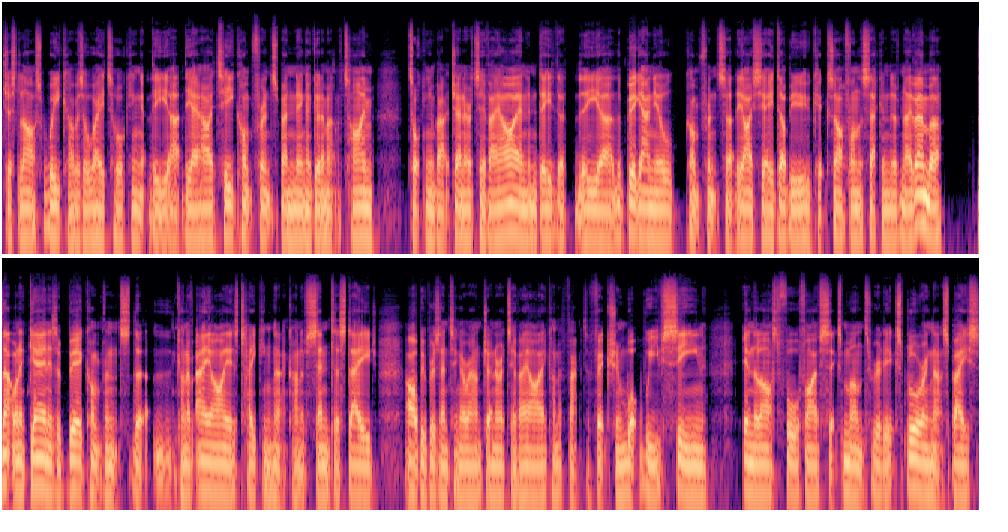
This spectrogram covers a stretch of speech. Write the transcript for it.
Just last week, I was away talking at the uh, the AIT conference, spending a good amount of time talking about generative AI, and indeed the the, uh, the big annual conference at the ICAEW kicks off on the second of November. That one again is a big conference that kind of AI is taking that kind of center stage. I'll be presenting around generative AI, kind of fact or fiction, what we've seen in the last four, five, six months, really exploring that space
